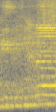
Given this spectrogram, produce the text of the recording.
Minna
